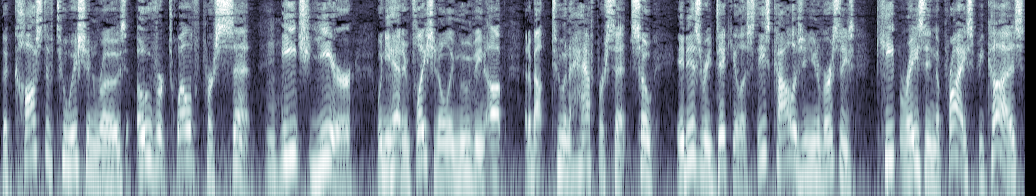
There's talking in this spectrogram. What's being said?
the cost of tuition rose over 12% mm hmm each year when you had inflation only moving up at about 2.5%. So it is ridiculous. These colleges and universities keep raising the price because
